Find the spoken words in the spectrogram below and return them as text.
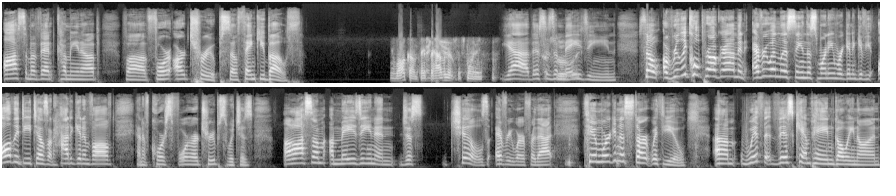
awesome event coming up uh, for our troops. So thank you both. You're welcome. Thanks Thank for having you. us this morning. Yeah, this Absolutely. is amazing. So, a really cool program, and everyone listening this morning, we're going to give you all the details on how to get involved, and of course, for our troops, which is awesome, amazing, and just chills everywhere for that. Tim, we're going to start with you. Um, with this campaign going on,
